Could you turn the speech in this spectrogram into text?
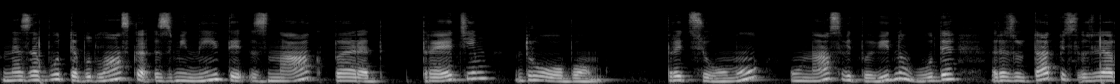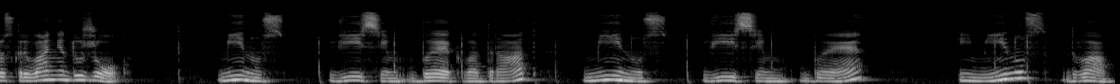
Не забудьте, будь ласка, змінити знак перед третім дробом. При цьому у нас, відповідно, буде результат після розкривання дужок. Мінус 8b квадрат, мінус 8b і мінус 2.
